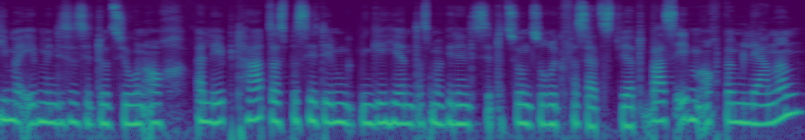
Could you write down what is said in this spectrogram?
die man eben in dieser Situation auch erlebt hat. Das passiert eben im Gehirn, dass man wieder in die Situation zurückversetzt wird. Was eben auch beim Lernen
